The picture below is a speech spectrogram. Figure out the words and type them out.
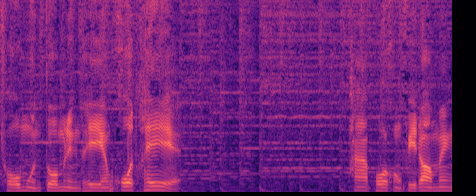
โชว์หมุนตัวมาหนึ่งทีครับโคตรเท่ ท่าโพสของฟรีดอมแม่ง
